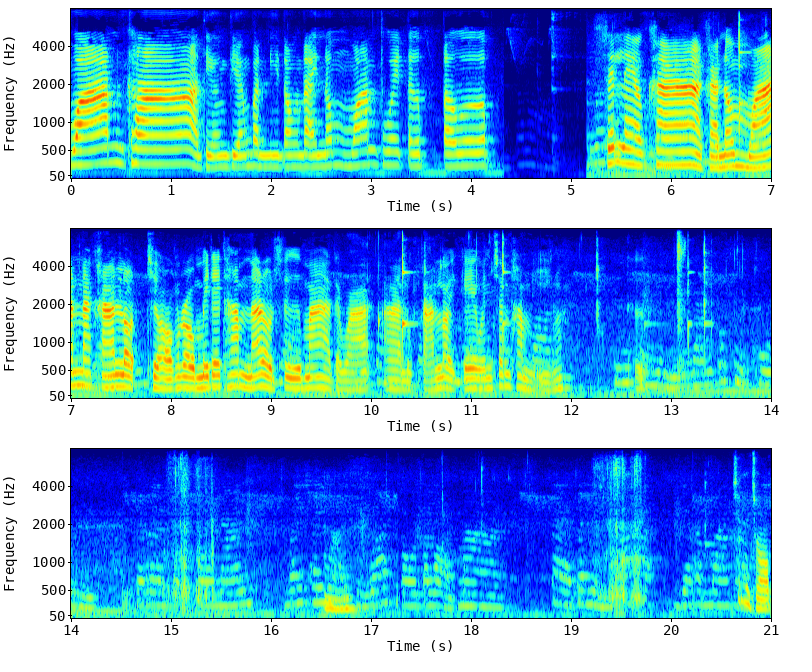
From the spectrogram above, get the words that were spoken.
หวานค่ะเถียงเถียงๆวันนี้ต้องได้นมหวานถ้วยเติบเติบเสร็จแล้วค่ะขนมหวานนะคะหลอดชองเราไม่ได้ทำนะเราซื้อมาแต่ว่าอ่าลูกตาลลอยแก้วฉันทำเองเธอ เห็นในนั้นก็คือคุณเจริญเติบโตนั้นไม่ใช่หมายถึงว่าโตตลอดมาแต่จะเห็นว่ายังทำมาฉันชอบ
